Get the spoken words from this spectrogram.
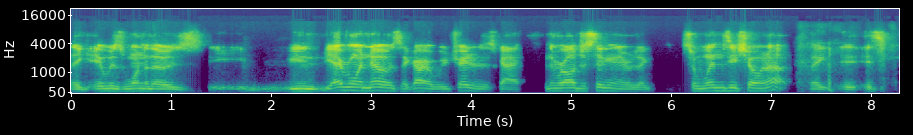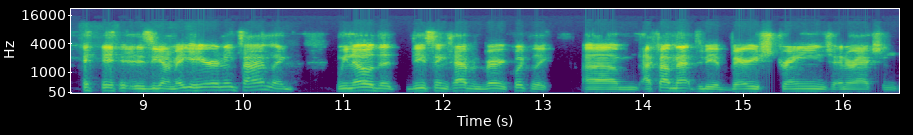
Like it was one of those. You, everyone knows, like, all right, we traded this guy, and then we're all just sitting there, like, so when's he showing up? Like, is is he gonna make it here anytime? Like, we know that these things happen very quickly. Um, I found that to be a very strange interaction.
